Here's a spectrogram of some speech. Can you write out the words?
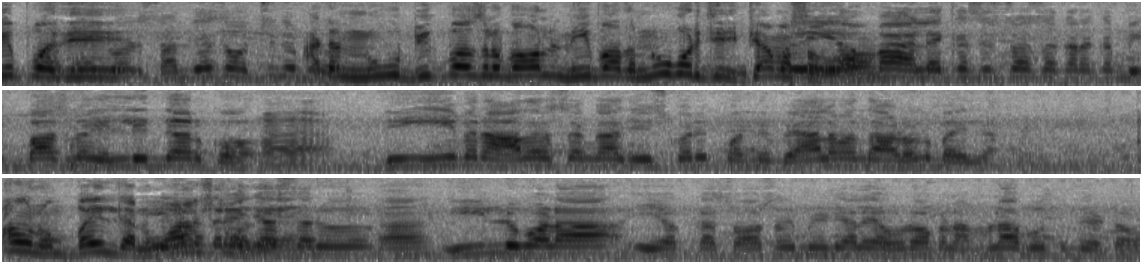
చెప్పు అది సందేశం వచ్చింది. అంటే నువ్వు బిగ్ బాస్లో పోవాలి నీ బాధ నువ్వు కూడా ఫేమస్ అమ్మాయి అలేక సిస్టర్స్ కనుక బిగ్ బాస్లో వెళ్ళింది అనుకో ఈమెను ఆదర్శంగా తీసుకొని కొన్ని వేల మంది ఆడవాళ్ళు బయలుదేరుతారు అవును బయలుదేరు వాళ్ళ. చేస్తారు. వీళ్ళు కూడా ఈ యొక్క సోషల్ మీడియాలో ఎవడో ఒకళ్ళు అమలాబోతుంది చేయటం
